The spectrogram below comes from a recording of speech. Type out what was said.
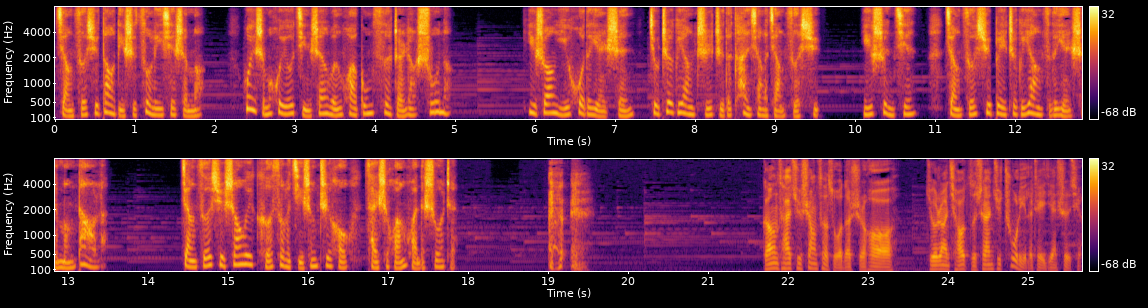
蒋泽旭到底是做了一些什么，为什么会有景山文化公司的转让书呢？一双疑惑的眼神就这个样直直的看向了蒋泽旭，一瞬间，蒋泽旭被这个样子的眼神蒙到了。蒋泽旭稍微咳嗽了几声之后，才是缓缓的说着：“刚才去上厕所的时候，就让乔子山去处理了这件事情。”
